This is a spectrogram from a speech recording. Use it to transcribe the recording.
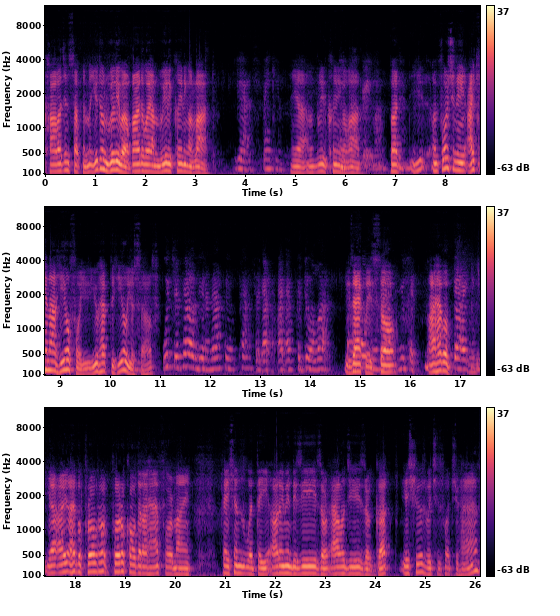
collagen supplement. You're doing really well. By the way, I'm really cleaning a lot. Yes, thank you. Yeah, I'm really cleaning a Thank you. lot. Great, mom. But you, unfortunately, I cannot heal for you. You have to heal yourself. Mm-hmm. With your help and being a naturopathic, I, I, I could do a lot. Exactly. hoping So that you could I have a guide me. yeah, I, I have a pro- protocol that I have for my patient with the autoimmune disease or allergies or gut issues, which is what you have.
